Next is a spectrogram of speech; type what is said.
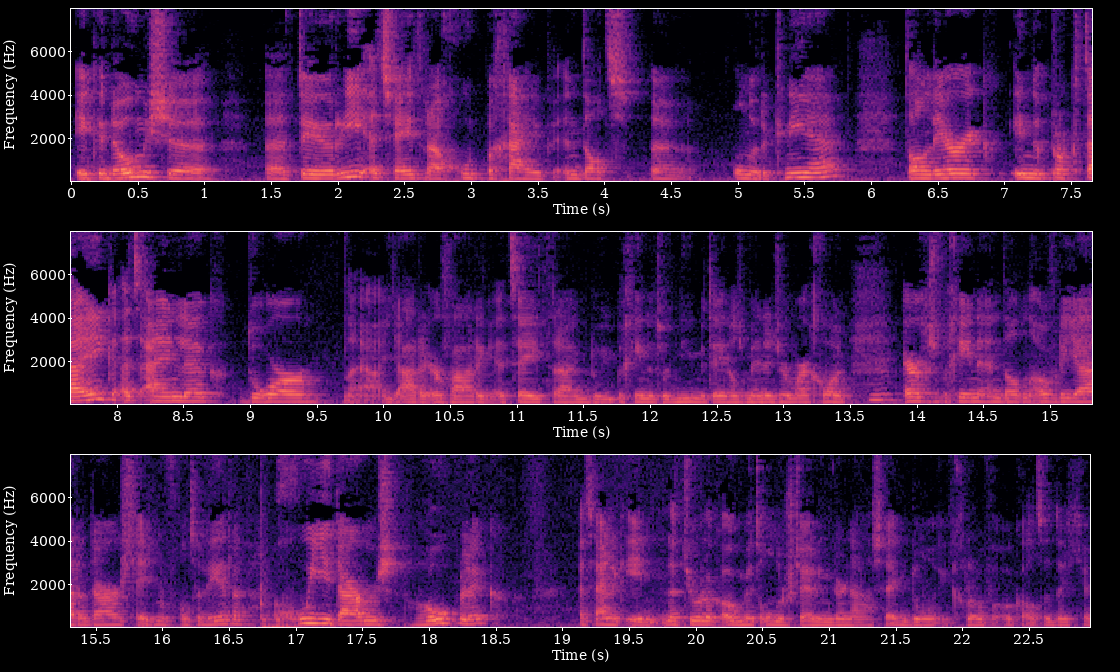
economische eh, theorie, et cetera, goed begrijp en dat eh, onder de knie heb, dan leer ik in de praktijk uiteindelijk door nou ja, jaren ervaring, et cetera. Ik bedoel, je begint natuurlijk niet meteen als manager, maar gewoon Ja. ergens beginnen en dan over de jaren daar steeds meer van te leren. Groei je daar mis- hopelijk uiteindelijk in. Natuurlijk ook met ondersteuning daarnaast. Hè. Ik bedoel, ik geloof ook altijd dat je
